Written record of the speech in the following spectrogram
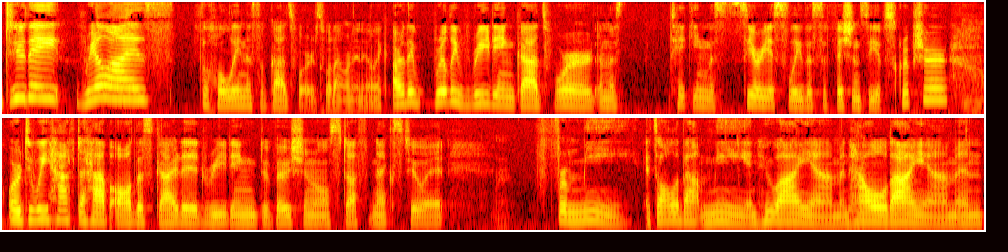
do they realize the holiness of God's word? Is what I want to know. Like, are they really reading God's word and this, taking this seriously, the sufficiency of Scripture, or do we have to have all this guided reading, devotional stuff next to it? For me, it's all about me and who I am and how old I am and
